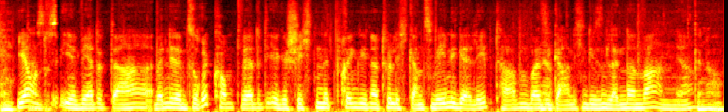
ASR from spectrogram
Und Ja, und ist- ihr werdet da, wenn ihr dann zurückkommt, werdet ihr Geschichten mitbringen, die natürlich ganz wenige erlebt haben, weil Ja. sie gar nicht in diesen Ländern waren, ja? Genau.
